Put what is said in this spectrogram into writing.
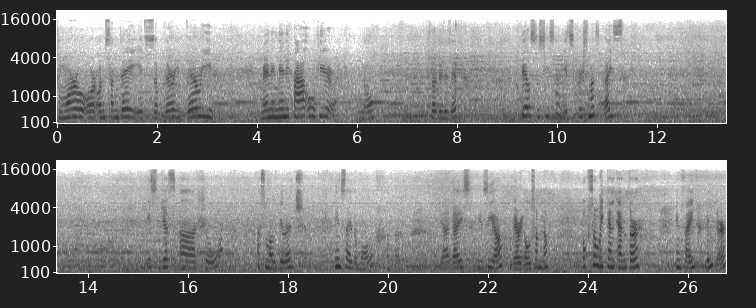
tomorrow or on Sunday, it's a very, very many, many tao here, you know. So this is it. Feels the season. It's Christmas, guys. It's just a show, a small village inside the mall. yeah, guys, you see, huh? Very awesome, no? Hope so we can enter inside later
